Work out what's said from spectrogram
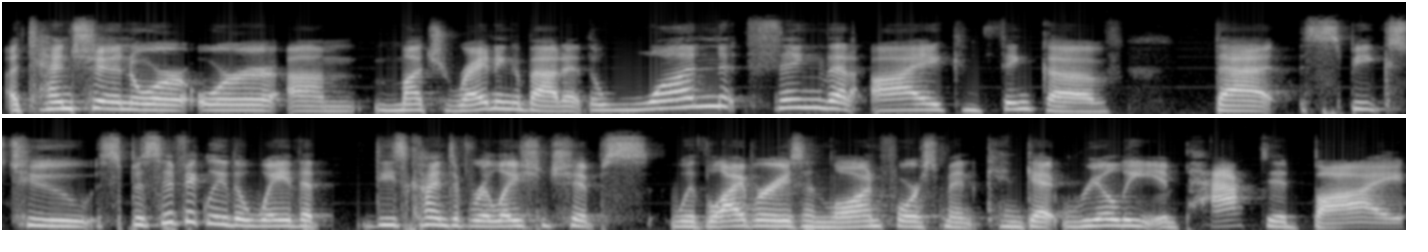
attention or or um, much writing about it. The one thing that I can think of that speaks to specifically the way that these kinds of relationships with libraries and law enforcement can get really impacted by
